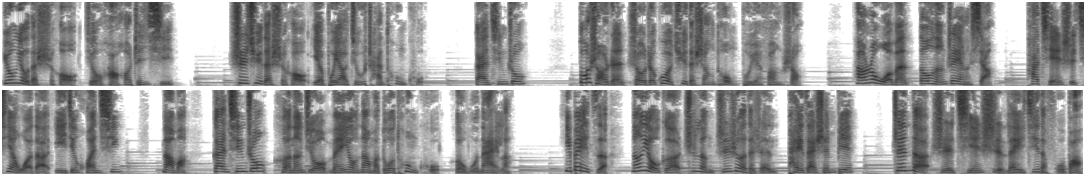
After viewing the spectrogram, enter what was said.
拥有的时候就好好珍惜。失去的时候也不要纠缠痛苦，感情中，多少人守着过去的伤痛不愿放手。倘若我们都能这样想，他前世欠我的已经还清，那么感情中可能就没有那么多痛苦和无奈了。一辈子能有个知冷知热的人陪在身边，真的是前世累积的福报。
